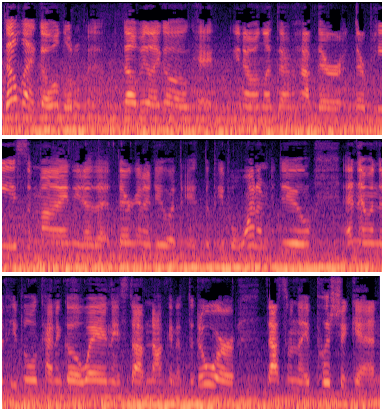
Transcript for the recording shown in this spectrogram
they'll let go a little bit. They'll be like, oh, okay, you know, and let them have their their peace of mind, you know, that they're going to do what they, the people want them to do. And then when the people kind of go away and they stop knocking at the door, that's when they push again.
